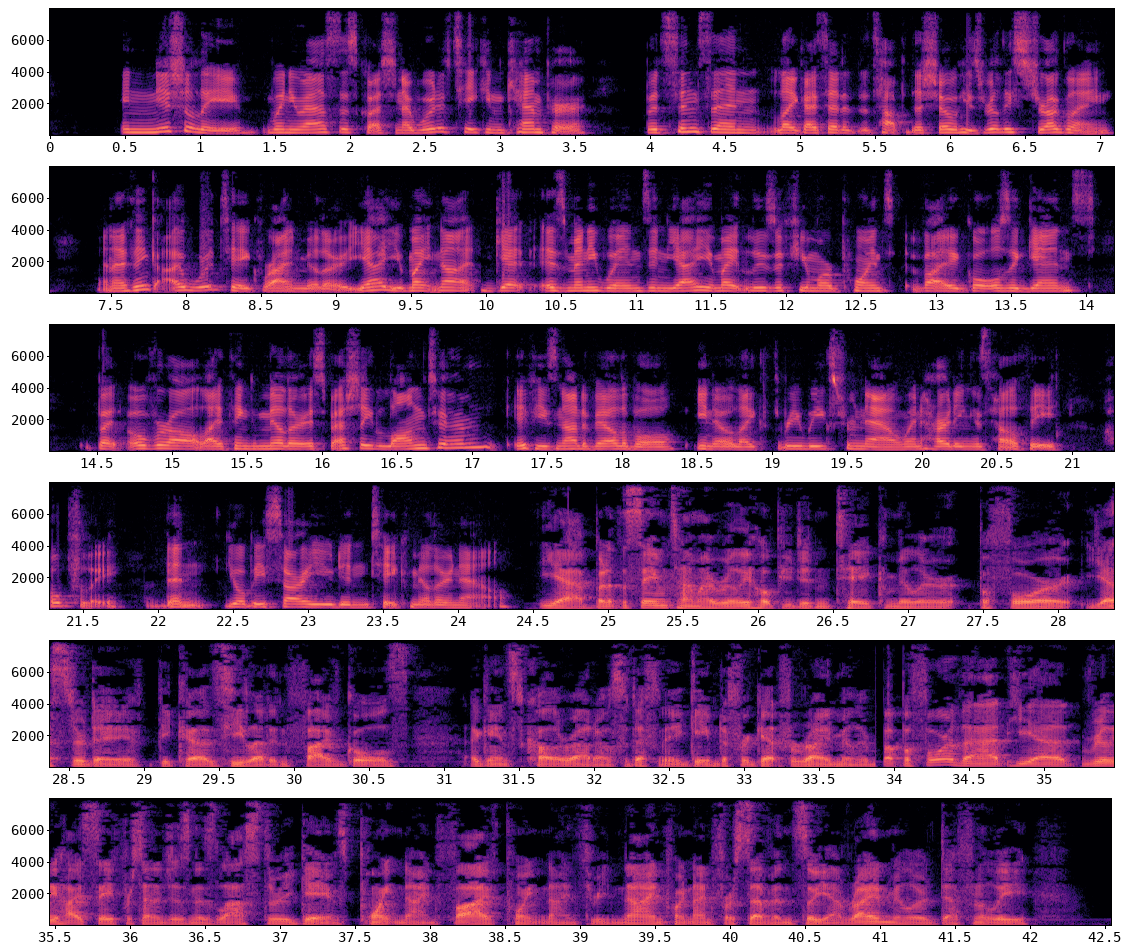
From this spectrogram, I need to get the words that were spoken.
initially, when you asked this question, I would have taken Kuemper, But since then, like I said at the top of the show, he's really struggling. And I think I would take Ryan Miller. Yeah, you might not get as many wins, and yeah, you might lose a few more points via goals against. But overall, I think Miller, especially long term, if he's not available, you know, like three weeks from now when Harding is healthy, hopefully, then you'll be sorry you didn't take Miller now. Yeah, but at the same time, I really hope you didn't take Miller before yesterday because he let in five goals against Colorado. So definitely a game to forget for Ryan Miller. But before that, he had really high save percentages in his last three games 0.95, 0.939, 0.947. So yeah, Ryan Miller definitely,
